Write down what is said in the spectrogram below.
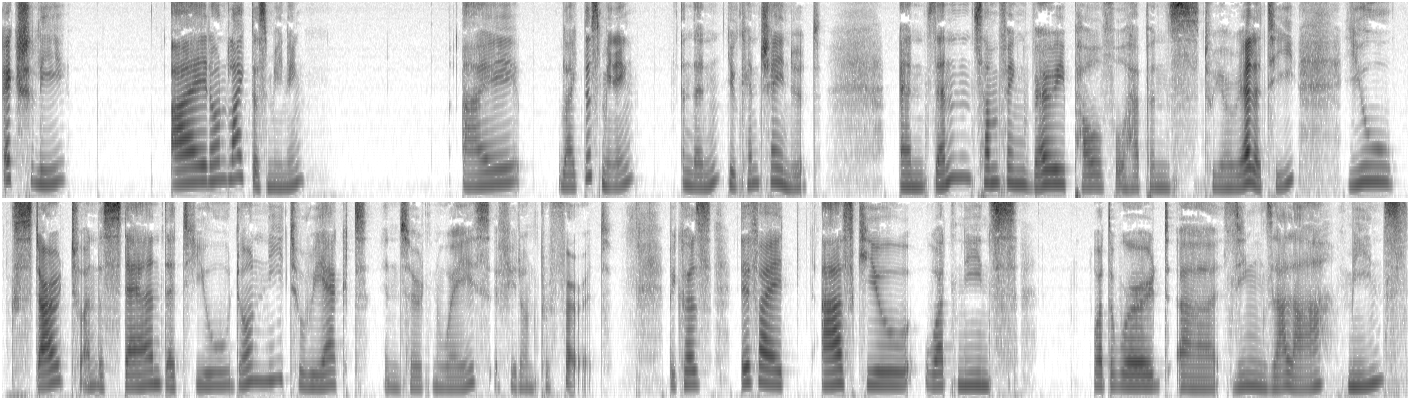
actually, I don't like this meaning. I like this meaning. And then you can change it. And then something very powerful happens to your reality. You start to understand that you don't need to react in certain ways if you don't prefer it. Because if I ask you what means, what the word uh, Singsala means,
